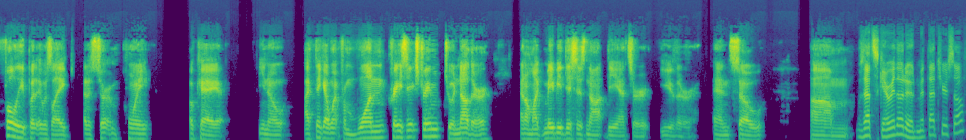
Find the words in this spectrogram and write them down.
fully, but it was like at a certain point, okay, you know, I think I went from one crazy extreme to another, and I'm like, maybe this is not the answer either. And so, um, Was that scary though to admit that to yourself?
